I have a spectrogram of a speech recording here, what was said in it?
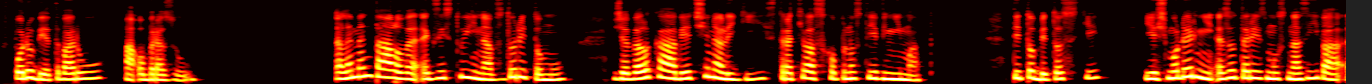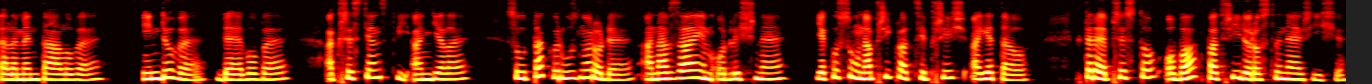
v podobě tvarů a obrazů. Elementálové existují navzdory tomu, že velká většina lidí ztratila schopnost je vnímat. Tyto bytosti, jež moderní ezoterismus nazývá elementálové, indové, dévové a křesťanství andělé, jsou tak různorodé a navzájem odlišné, jako jsou například cipřiš a jetel, které přesto oba patří do rostlinné říše.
